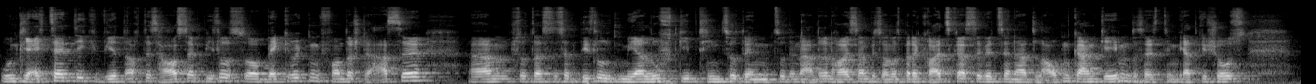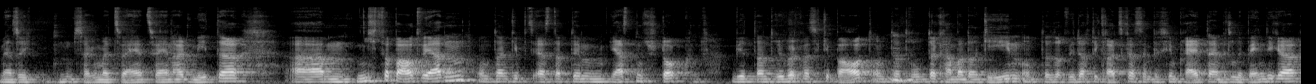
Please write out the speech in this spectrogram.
Und gleichzeitig wird auch das Haus ein bisschen so wegrücken von der Straße, ähm, sodass es ein bisschen mehr Luft gibt hin zu den, zu den anderen Häusern. Besonders bei der Kreuzgasse wird es eine Art Laubengang geben, das heißt im Erdgeschoss, also ich sage mal zwei, zweieinhalb Meter, ähm, nicht verbaut werden und dann gibt es erst ab dem ersten Stock, wird dann drüber quasi gebaut und mhm. darunter kann man dann gehen und dadurch wird auch die Kreuzgasse ein bisschen breiter, ein bisschen lebendiger.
